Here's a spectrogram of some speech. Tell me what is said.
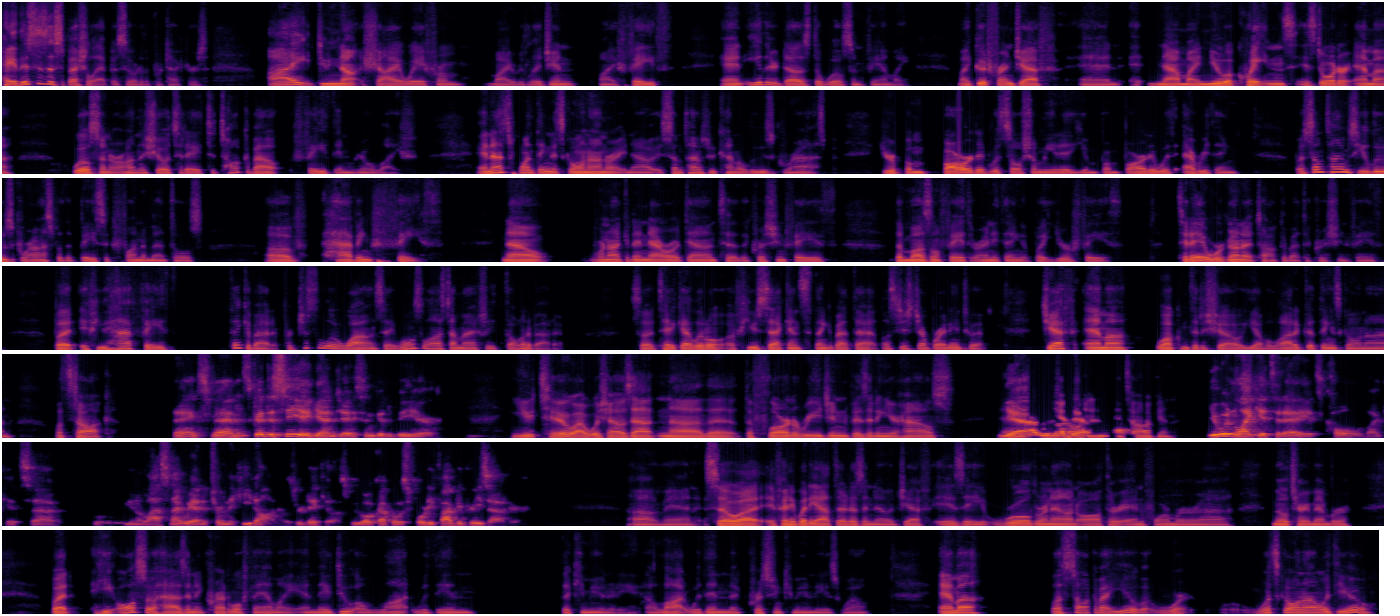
Hey, this is a special episode of The Protectors. I do not shy away from my religion, my faith, and either does the Wilson family. My good friend Jeff and eh, now my new acquaintance, his daughter Emma Wilson, are on the show today to talk about faith in real life. And that's one thing that's going on right now is sometimes we kind of lose grasp. You're bombarded with social media, you're bombarded with everything, but sometimes you lose grasp of the basic fundamentals of having faith. Now, we're not going to narrow it down to the Christian faith, the Muslim faith, or anything, but your faith. Today, we're going to talk about the Christian faith. But if you have faith, think about it for just a little while and say, when was the last time I actually thought about it? So take a little, a few seconds, think about that. Let's just jump right into it. Jeff, Emma, welcome to the show. You have a lot of good things going on. Let's talk. Thanks, man. It's good to see you again, Jason. Good to be here. You too. I wish I was out in uh, the the Florida region visiting your house. Yeah, we love and, and talking. You wouldn't like it today. It's cold. Like it's uh, you know, last night we had to turn the heat on. It was ridiculous. We woke up. It was 45 degrees out here. Oh man. So uh, if anybody out there doesn't know, Jeff is a world-renowned author and former uh, military member, but he also has an incredible family, and they do a lot within the community, a lot within the Christian community as well. Emma, let's talk about you. what's going on with you?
